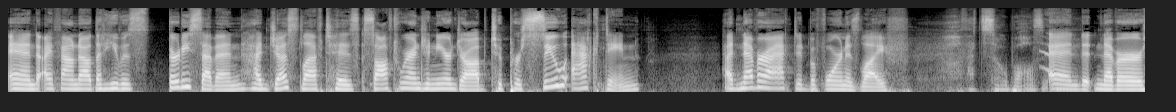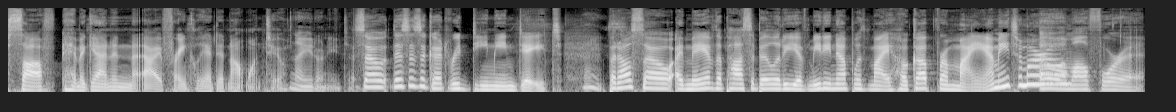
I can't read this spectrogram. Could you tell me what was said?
and I found out that he was 37, had just left his software engineer job to pursue acting, had never acted before in his life. Oh, That's so ballsy. and never saw him again. And I, frankly, I did not want to. no, you don't need to. So this is a good redeeming date. Nice. But also, I may have the possibility of meeting up with my hookup from Miami tomorrow. Oh, I'm all for it.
